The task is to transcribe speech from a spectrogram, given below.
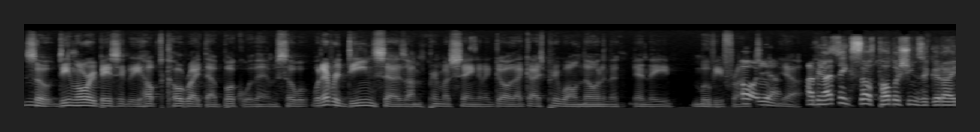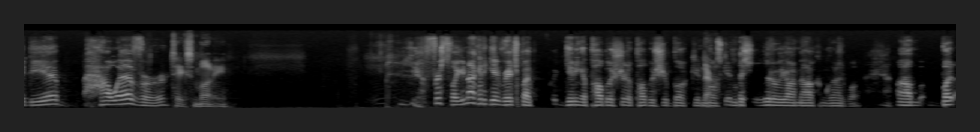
So hmm. Dean Lorey basically helped co-write that book with him. So whatever Dean says, I'm pretty much saying going to go. That guy's pretty well known in the in the movie front. Oh yeah, yeah. I mean, I think self-publishing is a good idea. However, it takes money. First of all, you're not going to get rich by getting a publisher to publish your book in no. most, unless you literally are Malcolm Gladwell. Um, but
